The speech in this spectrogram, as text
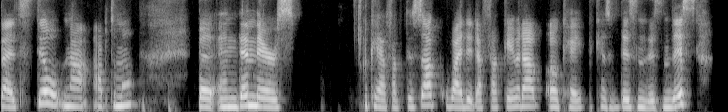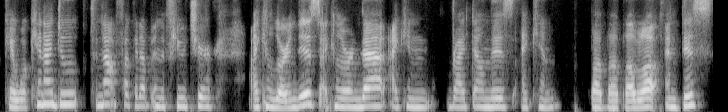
but still not optimal. But and then there's okay, I fucked this up. Why did I fuck it up? Okay, because of this and this and this. Okay, what can I do to not fuck it up in the future? I can learn this, I can learn that, I can write down this, I can blah blah blah blah. And this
